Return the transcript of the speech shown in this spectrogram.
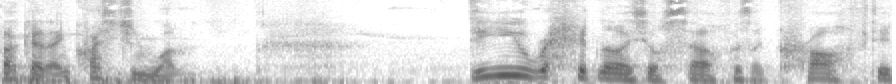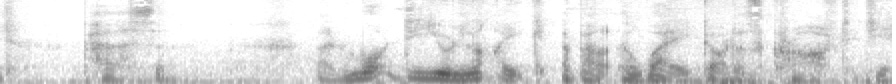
Okay, then, question one. Do you recognize yourself as a crafted person? And what do you like about the way God has crafted you?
